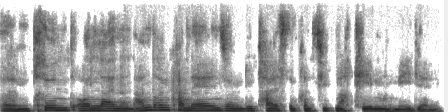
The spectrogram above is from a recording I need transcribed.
ähm, Print, Online und anderen Kanälen, sondern du teilst im Prinzip nach Themen und Medien.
